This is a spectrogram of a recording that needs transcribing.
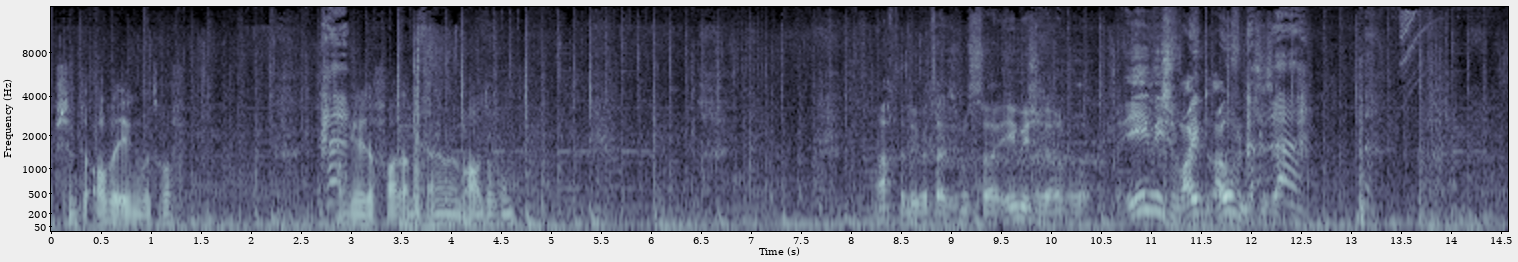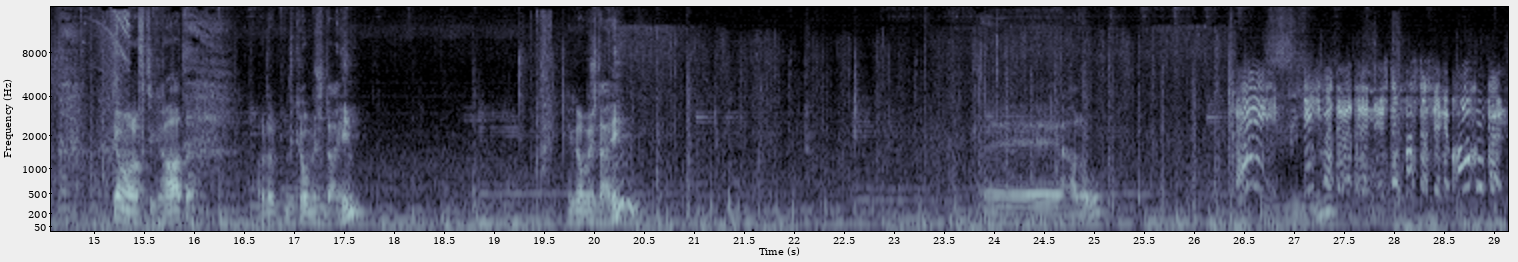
Bestimmt da oben irgendwo drauf. Und jeder fährt an einer mit dem Auto rum. Ach, der liebe Zeit, ich muss da ewig, ewig weit laufen, das ist ja. Geh mal auf die Karte. Oder wie komme ich denn da hin? Wie komme ich da hin? Hallo? Wie? Ich wette, da drin ist etwas, das wir gebrauchen können.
